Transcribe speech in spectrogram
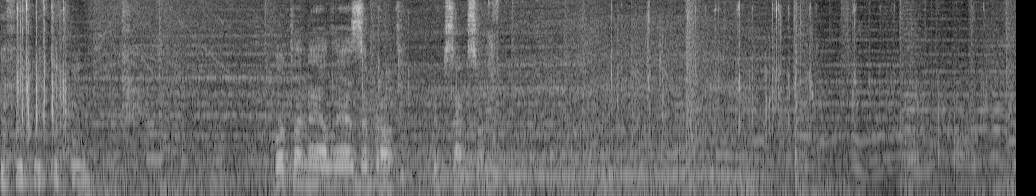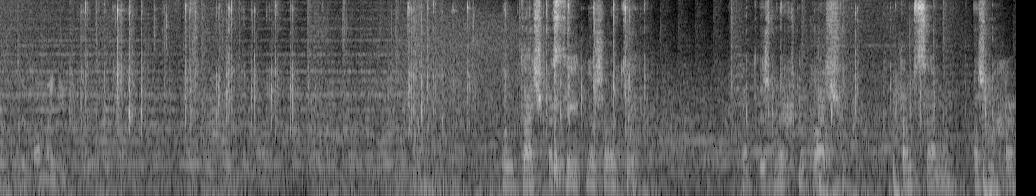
От вони, але я забрав рюкзак зону. Це по мені. Вон тачка стоїть на жовтій. Я теж мих не бачу. Там саме, аж миха.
